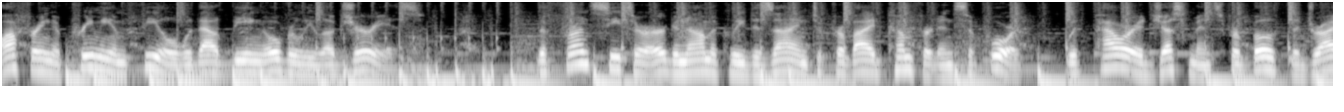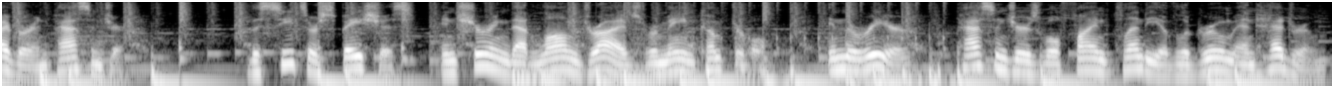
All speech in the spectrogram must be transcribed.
offering a premium feel without being overly luxurious. The front seats are ergonomically designed to provide comfort and support, with power adjustments for both the driver and passenger. The seats are spacious, ensuring that long drives remain comfortable. In the rear, passengers will find plenty of legroom and headroom,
